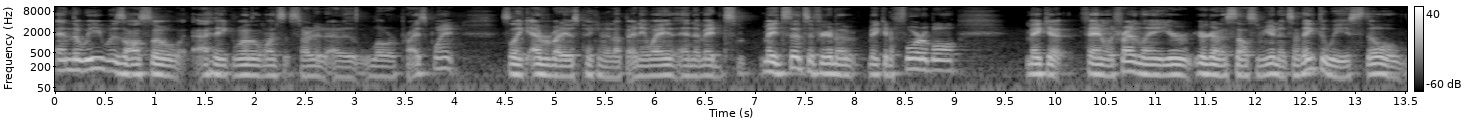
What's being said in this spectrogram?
And the Wii was also, I think, one of the ones that started at a lower price point. So like everybody was picking it up anyway, and it made made sense if you're gonna make it affordable, make it family friendly. You're you're gonna sell some units. I think the Wii is still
